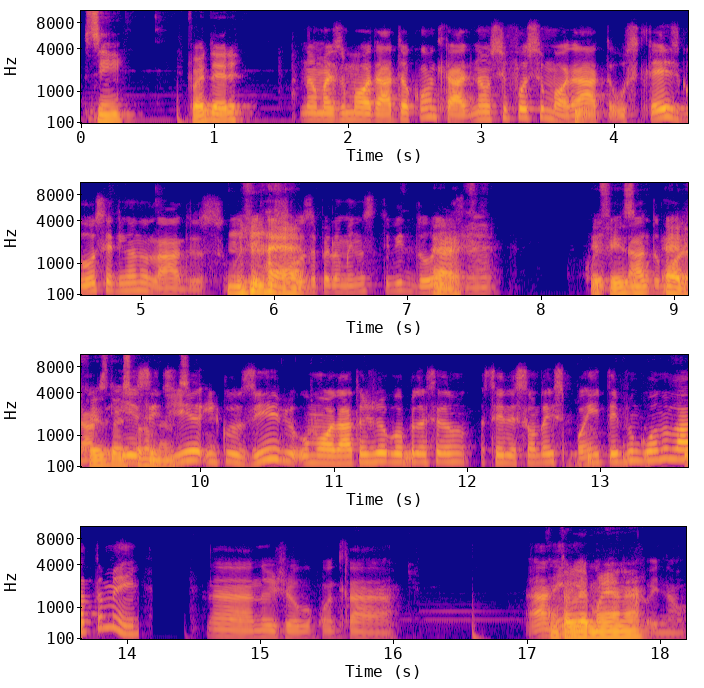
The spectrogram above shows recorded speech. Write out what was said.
Sim, foi dele. Não, mas o Morata é o contrário. Não, se fosse o Morata, os três gols seriam anulados. O Diego É. Souza pelo menos teve dois, É. né? Coitado do é, ele Morata. fez dois e pelo esse dia, inclusive, o Morata jogou pela sele- seleção da Espanha e teve um gol anulado também. na- no jogo contra. Ah, Contra a Alemanha, né? Foi, não.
